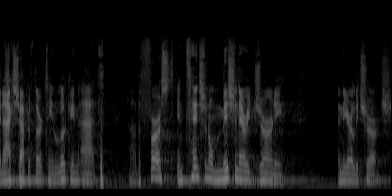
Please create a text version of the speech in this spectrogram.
in Acts chapter 13, looking at uh, the first intentional missionary journey in the early church.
